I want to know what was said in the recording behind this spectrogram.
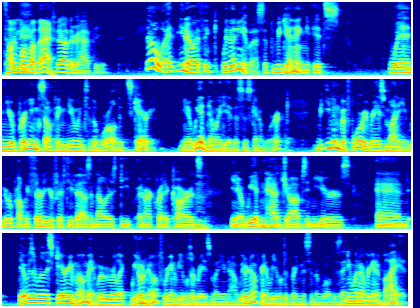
Tell me more about that. No, they're happy. No, I, you know, I think with any of us at the beginning, it's when you're bringing something new into the world, it's scary. You know, we had no idea this was going to work. Even before we raised money, we were probably thirty or fifty thousand dollars deep in our credit cards. Mm. You know, we hadn't had jobs in years, and there was a really scary moment where we were like, we don't know if we're going to be able to raise money or not. We don't know if we're going to be able to bring this in the world. Is anyone ever going to buy it?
